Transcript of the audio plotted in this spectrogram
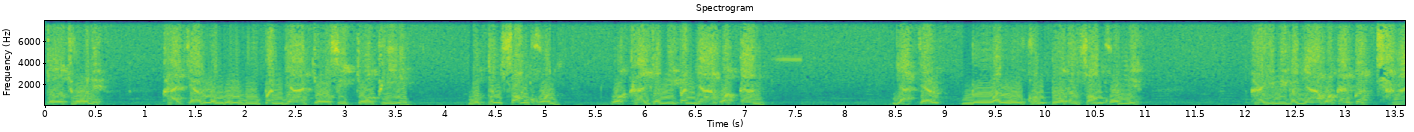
โจโฉเนี่ยใครจะร่วมรู้ดูปัญญาโจสิโจผีบุตรทั้งสองคนว่าใครจะมีปัญญากว่ากัน อยากจะ สองคนเนี่ยใครจะมีปัญญากว่ากันก็ใช้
